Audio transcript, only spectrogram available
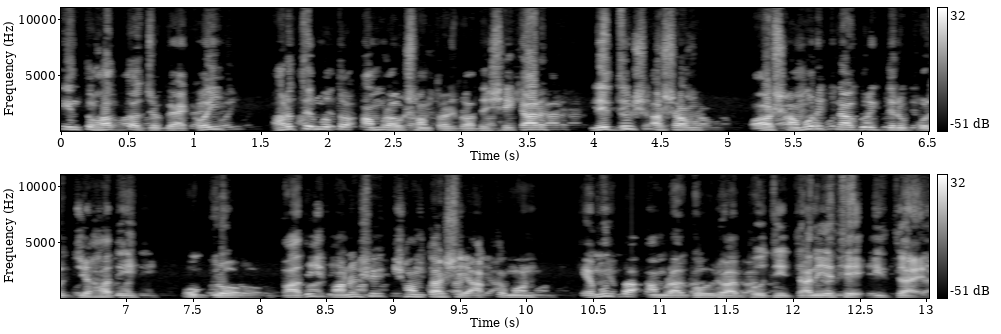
কিন্তু হত্যাযোগ্য একই। ভারতের মতো আমরাও সন্ত্রাসবাদের শিকার। নির্দোষ আসাম অসামরিক নাগরিকদের উপর জেহাদি উগ্রবাদী মানসিক সন্ত্রাসী আক্রমণ কেমন তা আমরা গভীরভাবে বুঝি জানিয়েছে ইসরায়েল।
